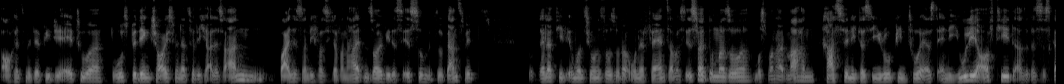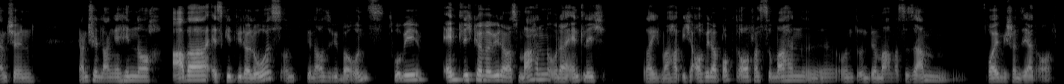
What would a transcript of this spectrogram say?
auch jetzt mit der PGA Tour. Berufsbedingt schaue ich es mir natürlich alles an, weiß jetzt noch nicht, was ich davon halten soll, wie das ist, so mit so ganz mit so relativ emotionslos oder ohne Fans, aber es ist halt immer so, muss man halt machen. Krass finde ich, dass die European Tour erst Ende Juli aufzieht, also das ist ganz schön, ganz schön lange hin noch. Aber es geht wieder los und genauso wie bei uns, Tobi, endlich können wir wieder was machen oder endlich, sage ich mal, habe ich auch wieder Bock drauf, was zu machen äh, und, und wir machen was zusammen. Freue mich schon sehr drauf.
